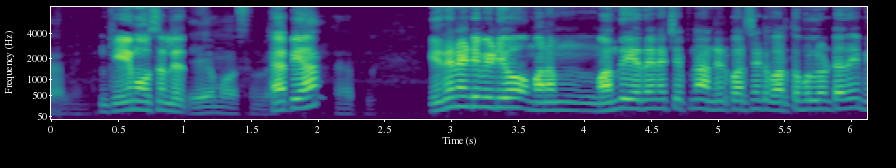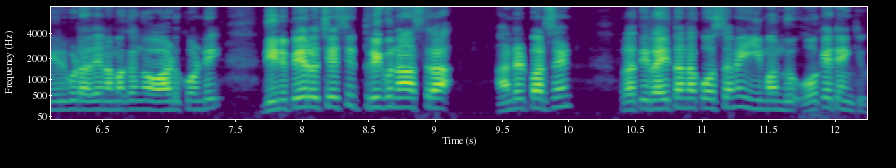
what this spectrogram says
చాలు ఇంకేం అవసరం లేదు. ఏం అవసరం లేదు. హ్యాపీయా హ్యాపీ ఇదేనండి వీడియో. మనం మందు ఏదైనా చెప్పినా హండ్రెడ్ పర్సెంట్ వర్తబుల్ ఉంటుంది. మీరు కూడా అదే నమ్మకంగా వాడుకోండి. దీని పేరు వచ్చేసి త్రిగుణాస్త్ర. హండ్రెడ్ పర్సెంట్ ప్రతి రైతన్న కోసమే ఈ మందు. ఓకే థ్యాంక్ యూ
